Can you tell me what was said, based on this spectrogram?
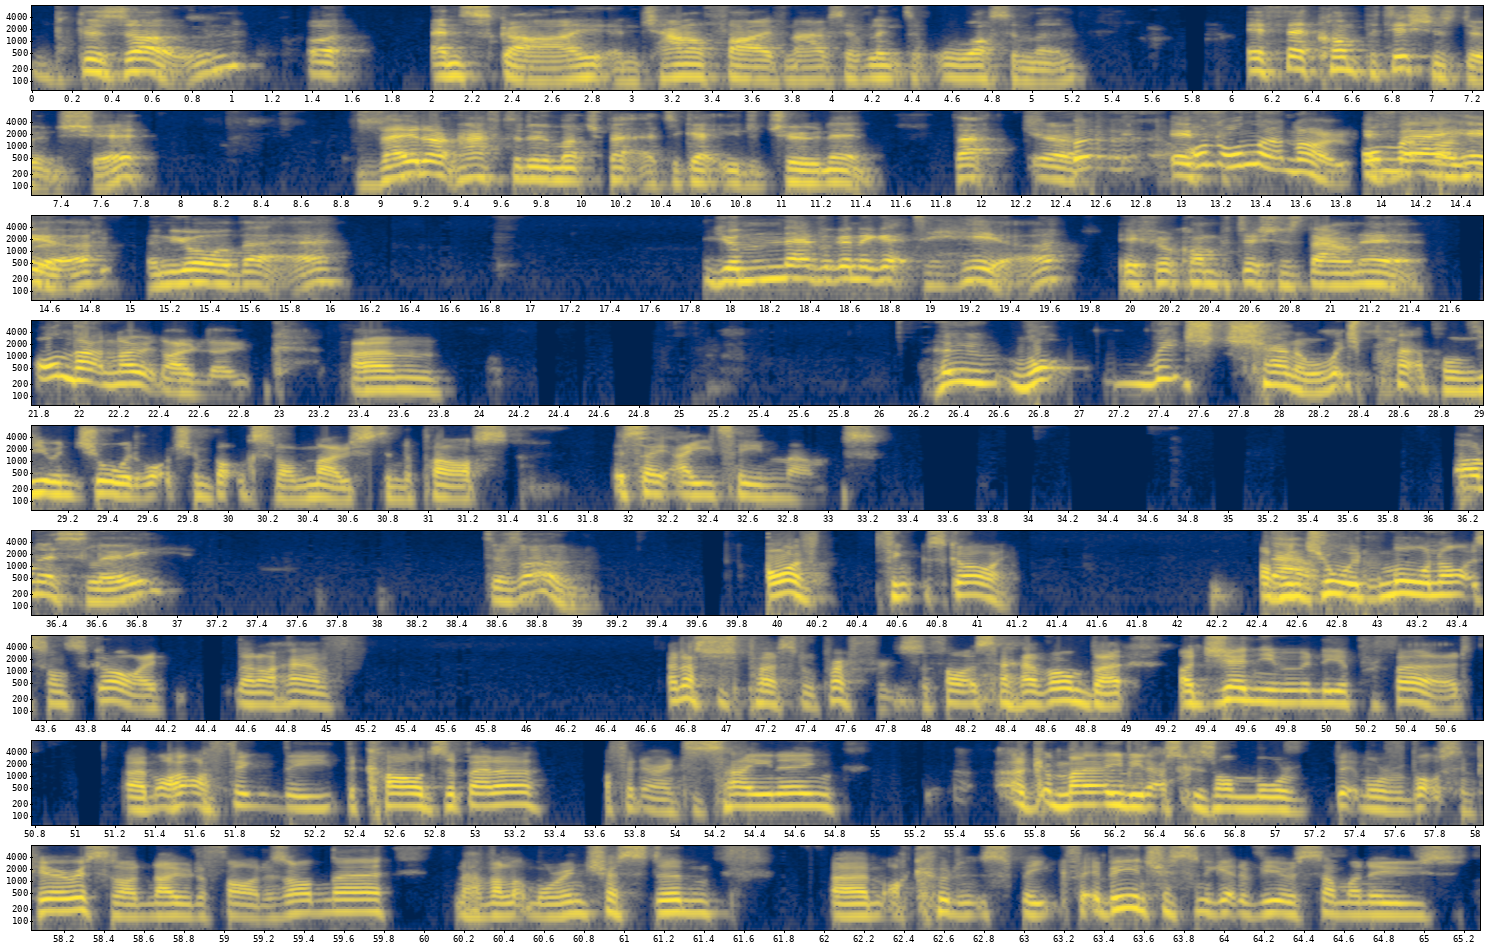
DAZN uh, and Sky and Channel Five now, because they've linked up Wasserman. If their competition's doing shit, they don't have to do much better to get you to tune in. That you know, But if- on, on that note, if on they're note, here and you're there, you're never going to get to here if your competition's down here. on that note, though, Luke, um, who, what, which channel, which platform have you enjoyed watching boxing on most in the past, let's say, eighteen months? Honestly, DAZN. I think Sky. I've Now- enjoyed more nights on Sky than I have. And that's just personal preference, the fights I have on, but I genuinely have preferred. Um, I, I think the, the cards are better. I think they're entertaining. Maybe that's because I'm more, a bit more of a boxing purist, and I know the fighters on there and I have a lot more interest in them. Um, I couldn't speak. For, it'd be interesting to get the view of someone who's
